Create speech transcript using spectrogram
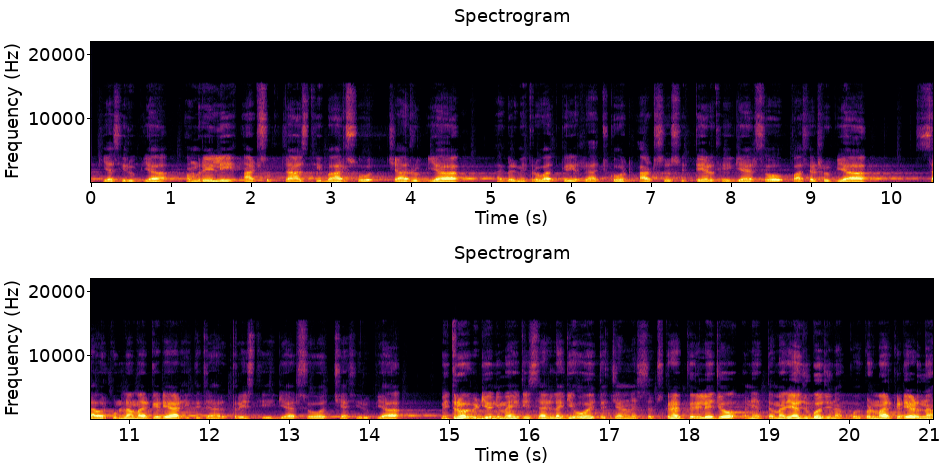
એક્યાસી રૂપિયા. અમરેલી આઠસો પચાસથી બારસો ચાર રૂપિયા. આગળ મિત્રો વાત કરીએ રાજકોટ આઠસો સિત્તેરથી અગિયારસો પાસઠ રૂપિયા. સાવરકુંડલા માર્કેટ યાર્ડ એક હજાર ત્રીસથી અગિયારસો છ્યાસી રૂપિયા. મિત્રો, વિડીયોની માહિતી સારી લાગી હોય તો ચેનલને સબસ્ક્રાઇબ કરી લેજો અને તમારી આજુબાજુના કોઈ પણ માર્કેટ યાર્ડના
